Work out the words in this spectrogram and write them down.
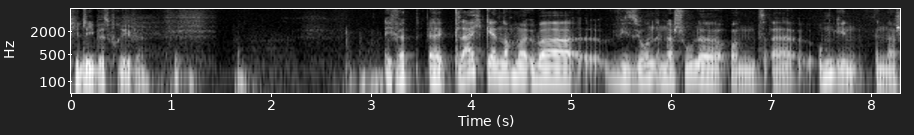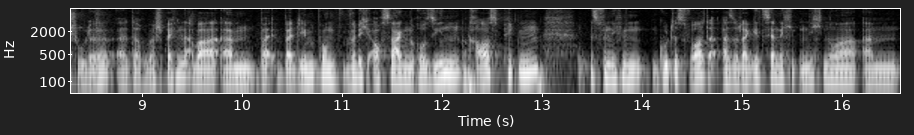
Die Liebesbriefe. Ich würde äh, gleich gerne nochmal über Visionen in der Schule und äh, Umgehen in der Schule äh, darüber sprechen. Aber ähm, bei, bei dem Punkt würde ich auch sagen, Rosinen rauspicken ist, finde ich, ein gutes Wort. Also da geht es ja nicht, nicht nur ähm,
